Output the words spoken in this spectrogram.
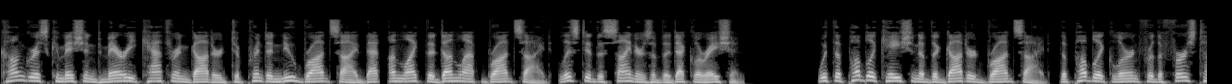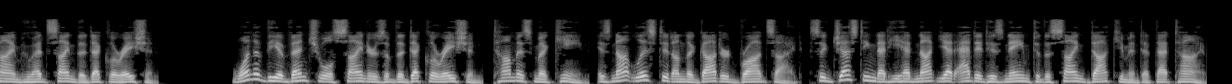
Congress commissioned Mary Catherine Goddard to print a new broadside that, unlike the Dunlap broadside, listed the signers of the Declaration. With the publication of the Goddard broadside, the public learned for the first time who had signed the Declaration. One of the eventual signers of the Declaration, Thomas McKean, is not listed on the Goddard broadside, suggesting that he had not yet added his name to the signed document at that time.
